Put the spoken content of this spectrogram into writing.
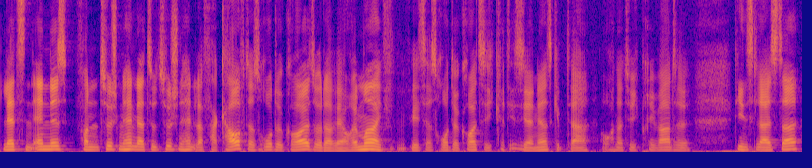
letzten Endes von Zwischenhändler zu Zwischenhändler verkauft. Das Rote Kreuz oder wer auch immer, ich will jetzt das Rote Kreuz nicht kritisieren, ja, es gibt da auch natürlich private Dienstleister,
